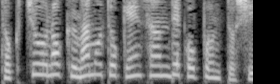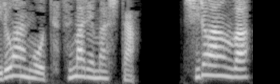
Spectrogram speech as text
特徴の熊本県産デコポンと白あんを包まれました。白あんは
